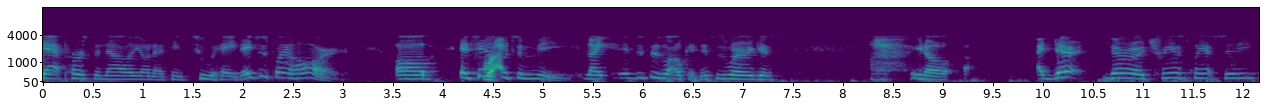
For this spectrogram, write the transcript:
that personality on that team to hate. They just play hard. Um, and Tampa, right. to me, like this is okay. This is where it gets, you know, they're they're a transplant city,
